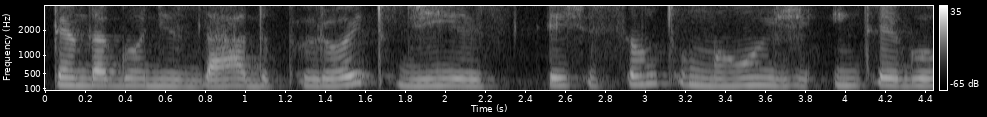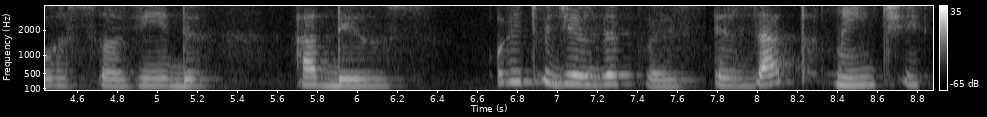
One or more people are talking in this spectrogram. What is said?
Tendo agonizado por oito dias, este santo monge entregou a sua vida a Deus oito dias depois, exatamente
